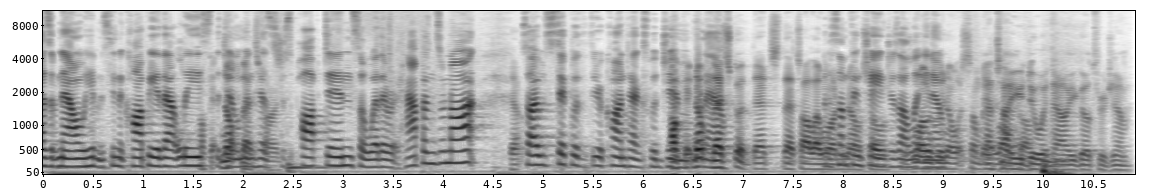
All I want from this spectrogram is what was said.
As of now, we haven't seen a copy of that lease. Okay, The no, gentleman that's has fine. just popped in, so whether it happens or not. Yeah. So I would stick with your contacts with Jim Okay, for no, now. that's good, that's, that's all I wanted to know. something So changes, I'll let you As long as we know. know it's somebody That's how you local. do it now, you go through Jim?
